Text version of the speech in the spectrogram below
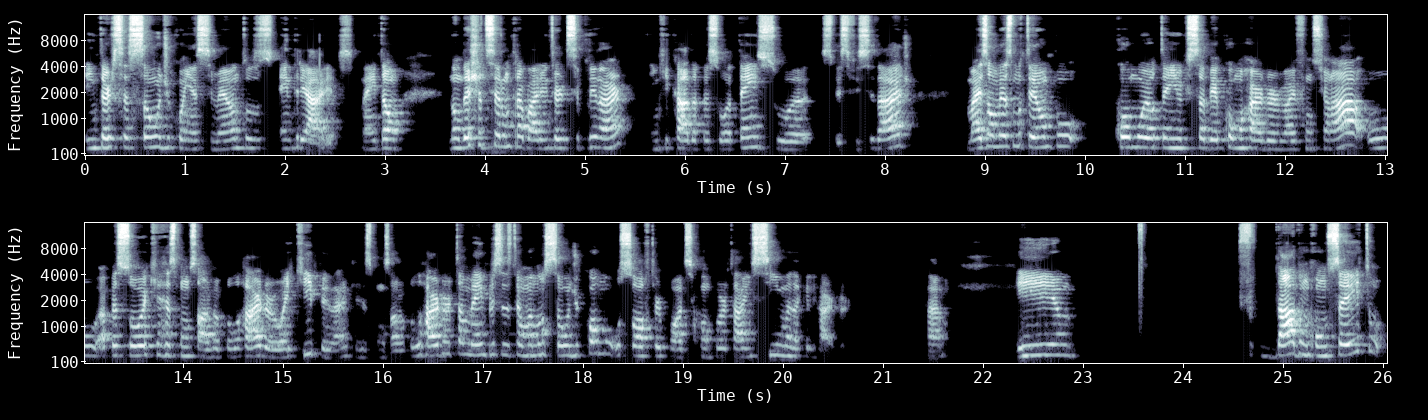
interseção de conhecimentos entre áreas. Né? Então, não deixa de ser um trabalho interdisciplinar, em que cada pessoa tem sua especificidade, mas, ao mesmo tempo, como eu tenho que saber como o hardware vai funcionar, o, a pessoa que é responsável pelo hardware, ou a equipe né, que é responsável pelo hardware, também precisa ter uma noção de como o software pode se comportar em cima daquele hardware. Tá? E, dado um conceito,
